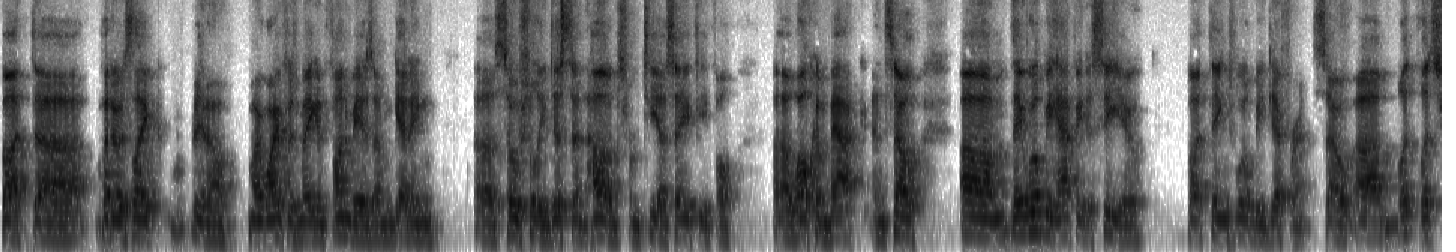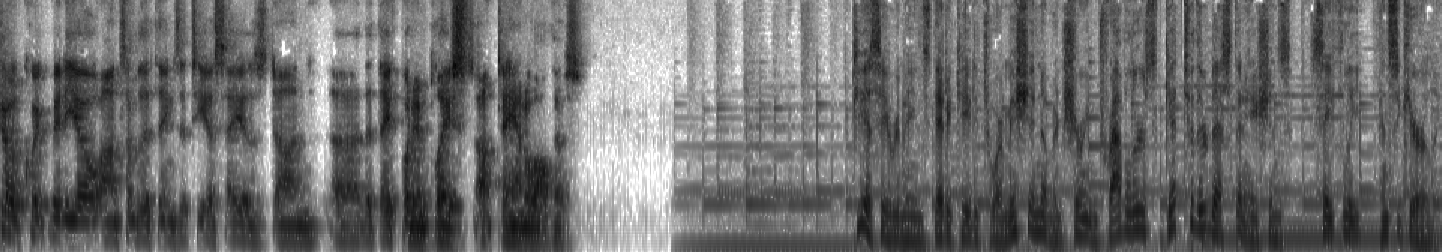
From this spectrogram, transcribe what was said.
But uh, but it was like you know my wife was making fun of me as I'm getting uh, socially distant hugs from TSA people. Uh, welcome back, and so um, they will be happy to see you, but things will be different. So um, let, us show a quick video on some of the things that TSA has done uh, that they've put in place uh, to handle all this. TSA remains dedicated to our mission of ensuring travelers get to their destinations safely and securely.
